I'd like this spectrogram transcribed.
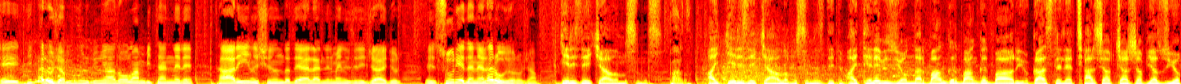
E, Dilber hocam bugün dünyada olan bitenleri tarihin ışığında değerlendirmenizi rica ediyoruz. E, Suriye'de neler oluyor hocam? Geri zekalı mısınız? Pardon. Ay geri zekalı mısınız dedim. Ay televizyonlar bangır bangır bağırıyor. Gazeteler çarşaf çarşaf yazıyor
